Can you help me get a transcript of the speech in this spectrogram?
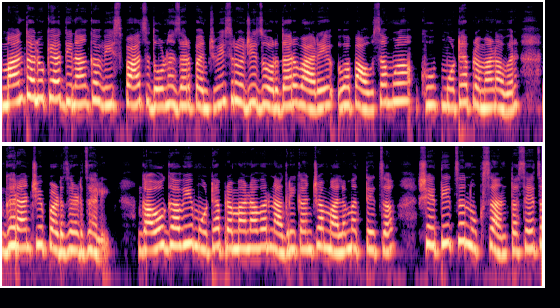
मान तालुक्यात दिनांक वीस पाच दोन हजार पंचवीस रोजी जोरदार वारे व पावसामुळं खूप मोठ्या प्रमाणावर घरांची पडझड झाली. गावोगावी मोठ्या प्रमाणावर नागरिकांच्या मालमत्तेचं शेतीचं नुकसान तसेच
